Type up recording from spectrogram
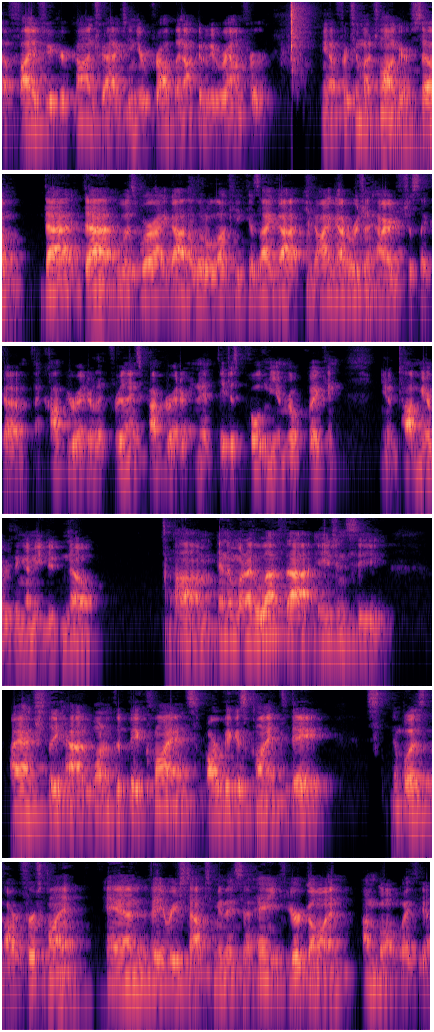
a five figure contract, and you're probably not going to be around for you know for too much longer. So that that was where I got a little lucky because I got you know I got originally hired as just like a, a copywriter, like freelance copywriter, and it, they just pulled me in real quick and you know taught me everything I needed to know. Um, and then when I left that agency, I actually had one of the big clients, our biggest client to date, was our first client, and they reached out to me. They said, "Hey, if you're going, I'm going with you."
